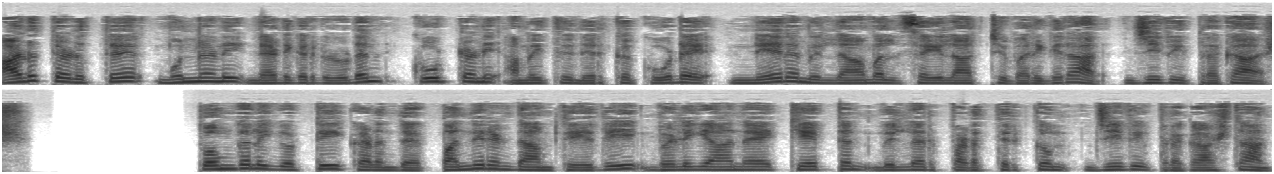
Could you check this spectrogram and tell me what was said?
அடுத்தடுத்த முன்னணி நடிகர்களுடன் கூட்டணி அமைத்து நிற்கக்கூட நேரமில்லாமல் செயலாற்றி வருகிறார் ஜி வி பிரகாஷ். பொங்கலையொட்டி கடந்த பன்னிரண்டாம் தேதி வெளியான கேப்டன் மில்லர் படத்திற்கும் ஜி வி பிரகாஷ் தான்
